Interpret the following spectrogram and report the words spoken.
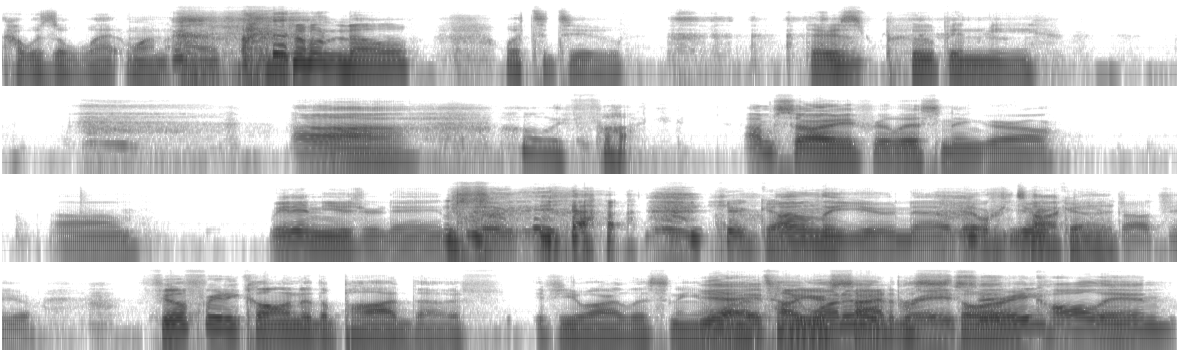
that was a wet one. I, I don't know what to do. There's poop in me. Ah, Holy fuck. I'm sorry for listening, girl. Um, we didn't use your name, so yeah, you're good. only you know that we're You're talking good. about you. Feel free to call into the pod though if if you are listening and yeah, if tell you your want side to of the story. it, call in.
